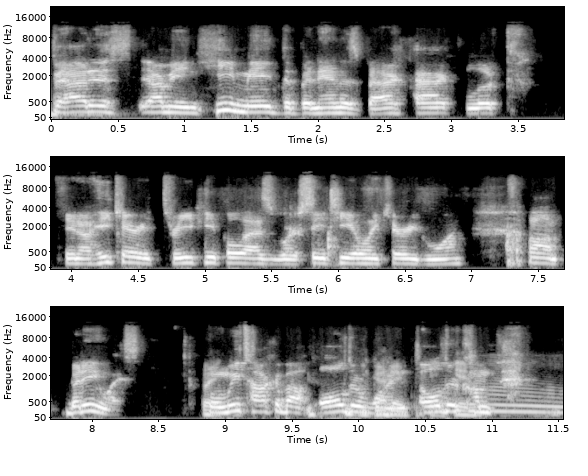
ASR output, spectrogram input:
baddest. I mean, he made the bananas backpack look. You know, he carried three people as where CT only carried one. Um, but anyways, when we talk about older one, take older in- com-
